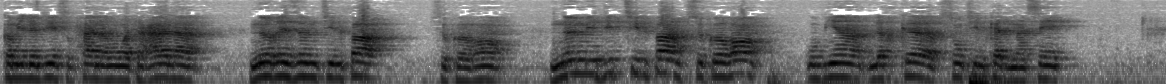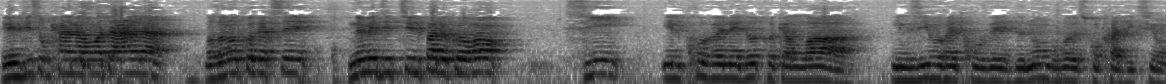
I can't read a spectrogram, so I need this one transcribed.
comme il le dit subhanahu wa ta'ala, ne raisonne-t-il pas ce Coran, ne médite-t-il pas ce Coran, ou bien leurs cœurs sont-ils cadenassés? Et il dit subhanahu wa ta'ala, dans un autre verset, ne médite-t-il pas le Coran? Si il provenait d'autre qu'Allah, ils y auraient trouvé de nombreuses contradictions.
